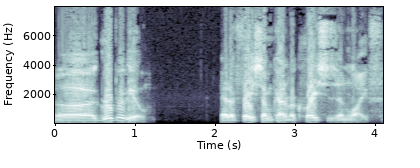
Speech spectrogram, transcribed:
uh, group of you had to face some kind of a crisis in life.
